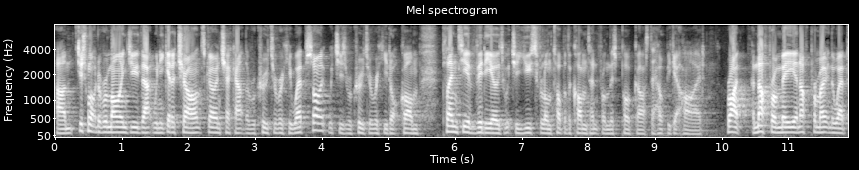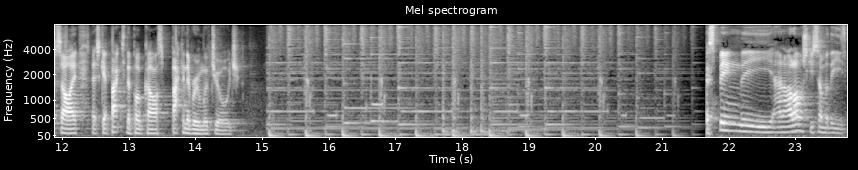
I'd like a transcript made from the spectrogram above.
Um, just wanted to remind you that when you get a chance, go and check out the Recruiter Ricky website, which is recruiterricky.com. Plenty of videos which are useful on top of the content from this podcast to help you get hired. Right, enough from me, enough promoting the website. Let's get back to the podcast, back in the room with George. It's being the, and I'll ask you some of these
